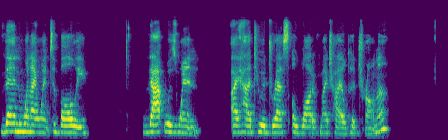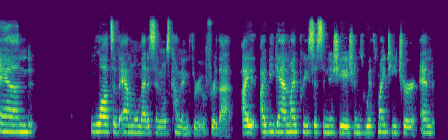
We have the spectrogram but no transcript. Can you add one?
Then when I went to Bali, that was when I had to address a lot of my childhood trauma. And lots of animal medicine was coming through for that. I, I began my priestess initiations with my teacher, and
